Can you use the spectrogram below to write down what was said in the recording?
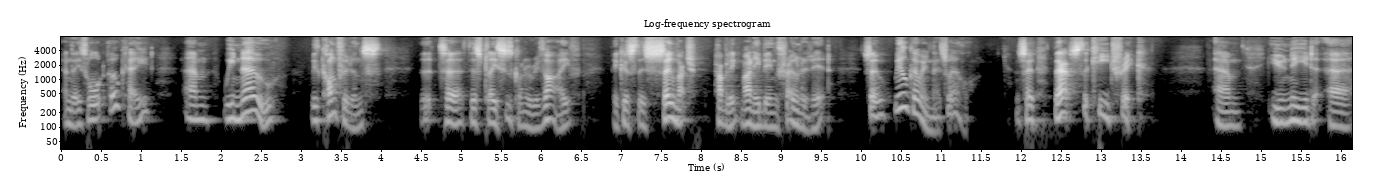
And they thought, okay, um, we know with confidence that uh, this place is going to revive because there's so much public money being thrown at it. So we'll go in as well. And so that's the key trick. Um, you need uh,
